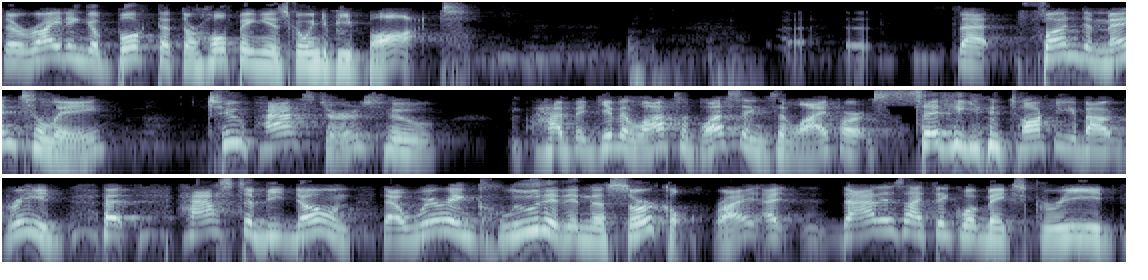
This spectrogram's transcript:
they're writing a book that they're hoping is going to be bought. Uh, that fundamentally, two pastors who have been given lots of blessings in life are sitting and talking about greed. It has to be known that we're included in the circle, right? I, that is, I think, what makes greed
